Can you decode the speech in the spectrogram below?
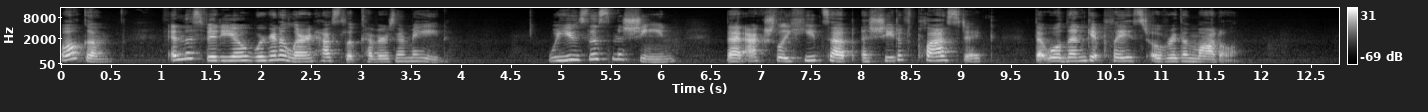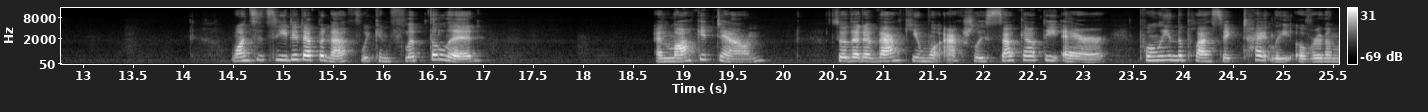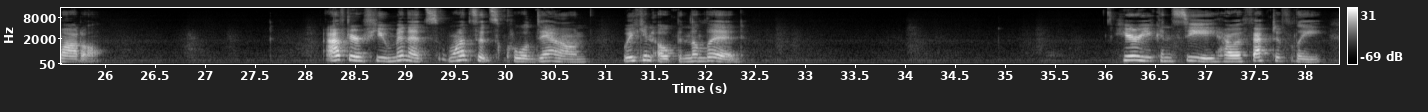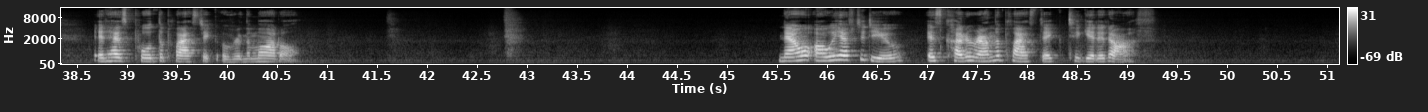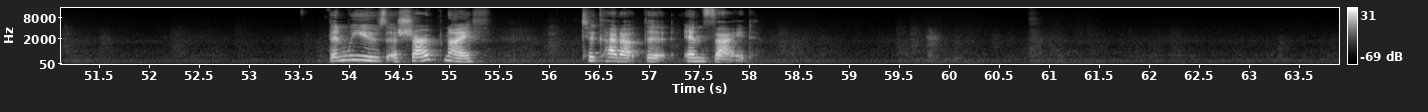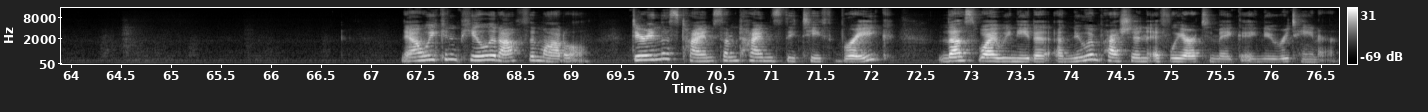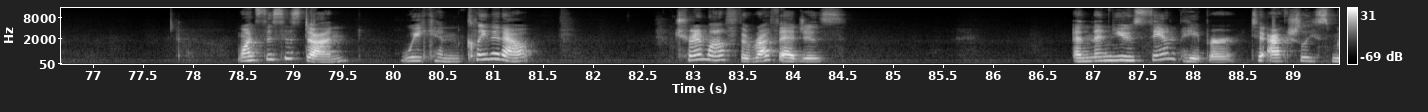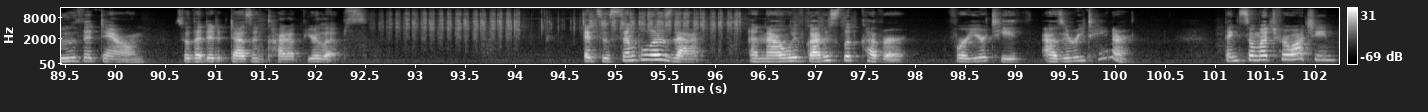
Welcome! In this video we're going to learn how slipcovers are made. We use this machine that actually heats up a sheet of plastic that will then get placed over the model. Once it's heated up enough we can flip the lid and lock it down so that a vacuum will actually suck out the air pulling the plastic tightly over the model. After a few minutes, once it's cooled down, we can open the lid. Here you can see how effectively it has pulled the plastic over the model. Now all we have to do is cut around the plastic to get it off. Then we use a sharp knife to cut out the inside. Now we can peel it off the model. During this time, sometimes the teeth break, thus why we need a, a, new impression if we are to make a new retainer. Once this is done, we can clean it out, trim off the rough edges, and then use sandpaper to actually smooth it down so that it doesn't cut up your lips. It's as simple as that, and now we've got a slip cover for your teeth as a retainer. Thanks so much for watching.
